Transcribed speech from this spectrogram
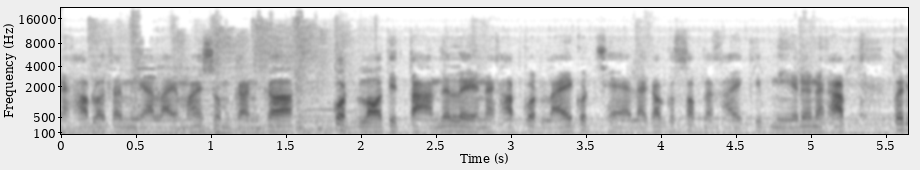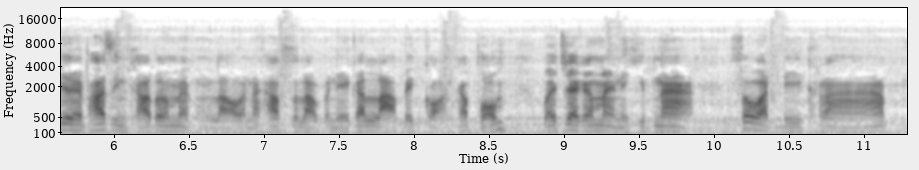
นะครับเราจะมีอะไรมาให้ชมกันก็กดรอติดตามได้เลยนะครับกดไลค์กดแชร์แล้วก็กดซับสไครต์คลิปนี้ด้วยนะครับเพื่อที่จะไม่พลาดสินค้าตัวใหม่ของเรานะครับสำหรับวันนี้ก็ลาไปก่อนครับผม ไว้เจอกันใหม่ในคลิปหน้า สวัสดีครับ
